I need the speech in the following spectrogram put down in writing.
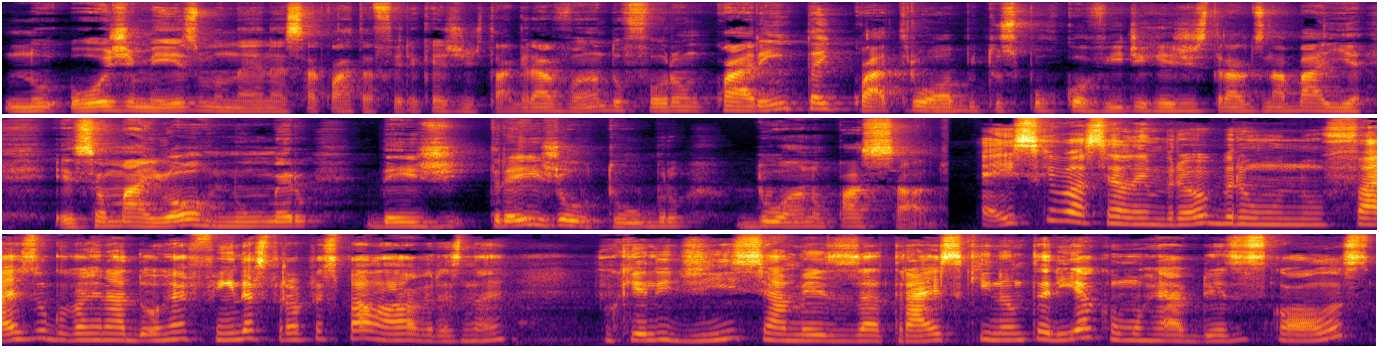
no, hoje mesmo, né, nessa quarta-feira que a gente está gravando, foram 44 óbitos por Covid registrados na Bahia. Esse é o maior número desde 3 de outubro do ano passado. É isso que você lembrou, Bruno, faz o governador refém das próprias palavras, né? Porque ele disse há meses atrás que não teria como reabrir as escolas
